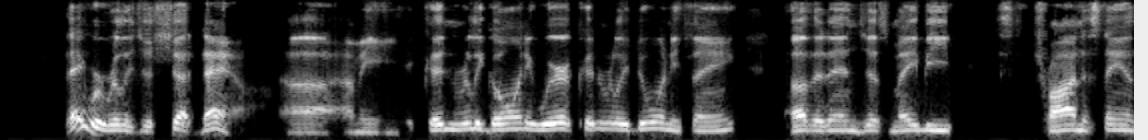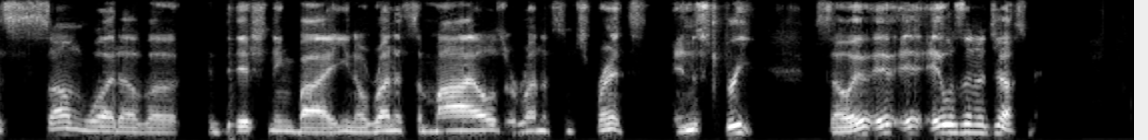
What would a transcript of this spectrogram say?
they were really just shut down. Uh, I mean, it couldn't really go anywhere, it couldn't really do anything other than just maybe trying to stay in somewhat of a conditioning by you know running some miles or running some sprints in the street. So it, it, it was an adjustment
